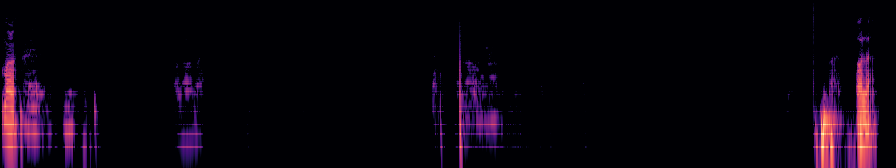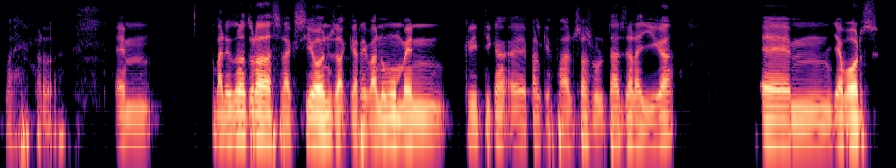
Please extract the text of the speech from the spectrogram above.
Bueno. Hola, vale, perdó. Eh, Veniu d'una aturada de seleccions que arriba en un moment crític eh, pel que fa als resultats de la Lliga. Eh, llavors,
